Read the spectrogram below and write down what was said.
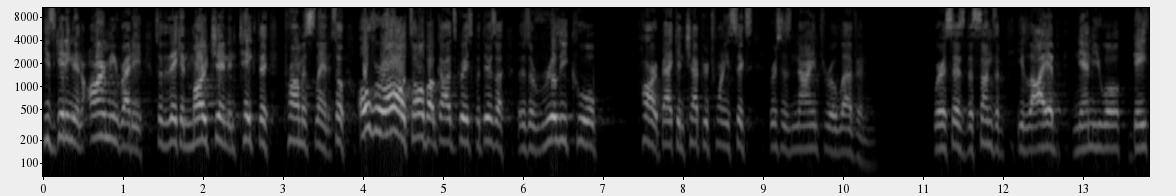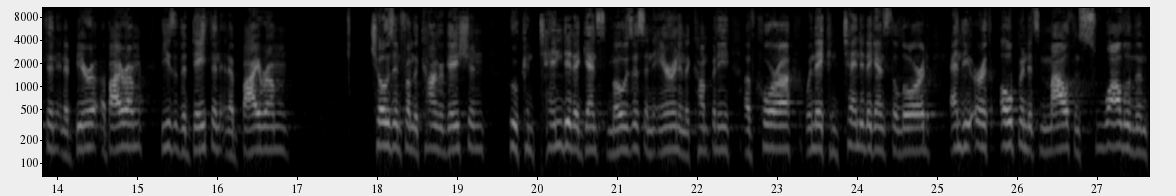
He's getting an army ready so that they can march in and take the promised land. So overall, it's all about God's grace, but there's a, there's a really cool part back in chapter 26, verses 9 through 11, where it says, the sons of Eliab, Nemuel, Dathan, and Abiram. These are the Dathan and Abiram chosen from the congregation who contended against Moses and Aaron in the company of Korah when they contended against the Lord, and the earth opened its mouth and swallowed them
